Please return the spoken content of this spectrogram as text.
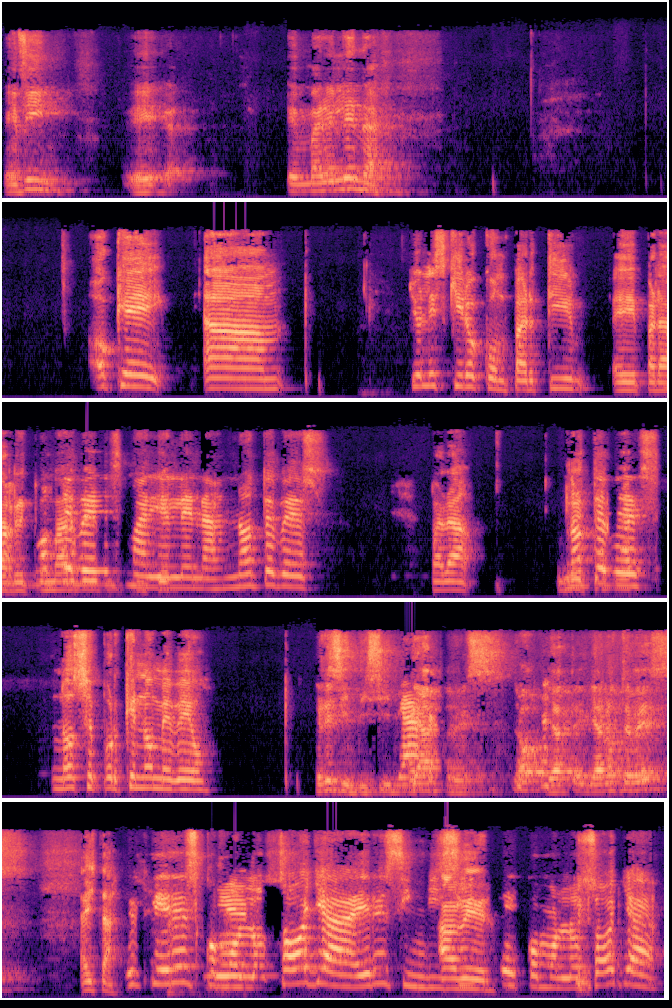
En fin, eh, Marilena. Ok, yo les quiero compartir eh, para retomar. No te ves, María Elena, no te ves. Para. No te ves. No sé por qué no me veo. Eres invisible, ya, te ves. No, ya, no te ves. Ahí está. Es que eres como los Oya, eres invisible como los Oya.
